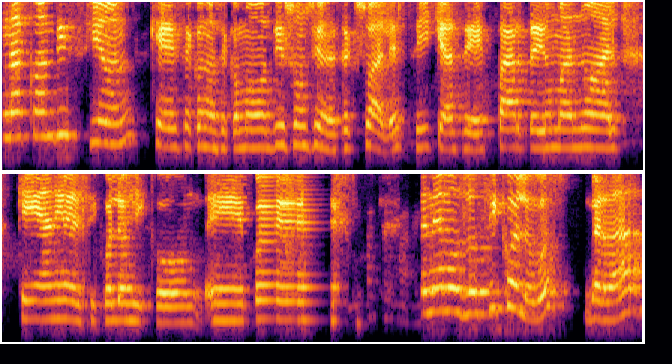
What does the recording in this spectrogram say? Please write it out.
una condición que se conoce como disfunciones sexuales, ¿sí? que hace parte de un manual que a nivel psicológico, eh, pues tenemos los psicólogos, ¿verdad?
